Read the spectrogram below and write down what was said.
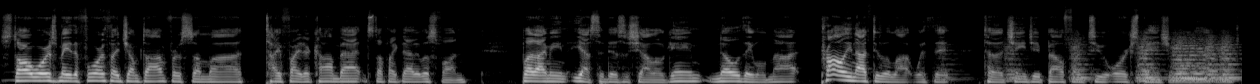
Star Wars May the Fourth. I jumped on for some uh, Tie Fighter combat and stuff like that. It was fun, but I mean, yes, it is a shallow game. No, they will not probably not do a lot with it to change it Battlefront 2 or expansion or what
